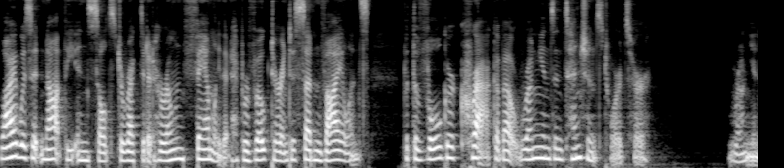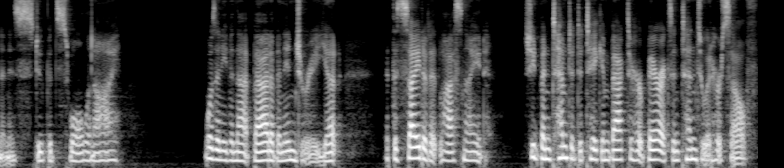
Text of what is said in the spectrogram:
Why was it not the insults directed at her own family that had provoked her into sudden violence, but the vulgar crack about Runyon's intentions towards her? Runyon and his stupid swollen eye. Wasn't even that bad of an injury, yet, at the sight of it last night, she'd been tempted to take him back to her barracks and tend to it herself.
